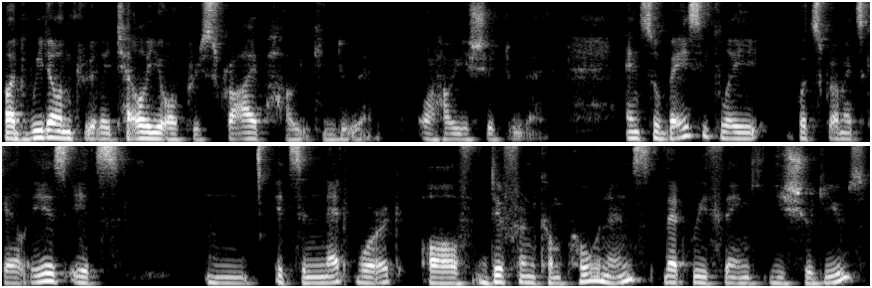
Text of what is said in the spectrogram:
but we don't really tell you or prescribe how you can do that or how you should do that. And so basically, what Scrum at Scale is, it's mm, it's a network of different components that we think you should use,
